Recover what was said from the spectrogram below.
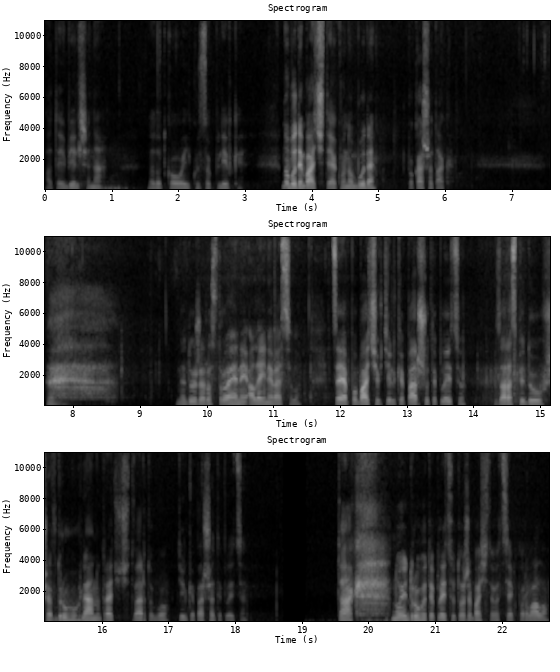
а то й більше на додатковий кусок плівки. Ну, будемо бачити, як воно буде. Поки що так. Не дуже розстроєний, але й не весело. Це я побачив тільки першу теплицю. Зараз піду ще в другу гляну, третю, четверту, бо тільки перша теплиця. Так, ну і другу теплицю теж, бачите, ось як порвало.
